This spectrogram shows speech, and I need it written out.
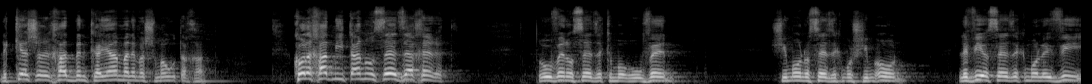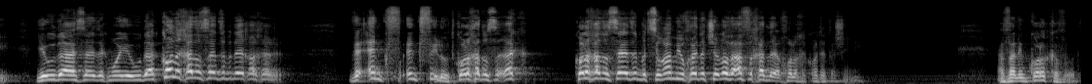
לקשר אחד בין קיימא למשמעות אחת. כל אחד מאיתנו עושה את זה אחרת. ראובן עושה את זה כמו ראובן, שמעון עושה את זה כמו שמעון, לוי עושה את זה כמו לוי, יהודה עושה את זה כמו יהודה, כל אחד עושה את זה בדרך אחרת. ואין כפילות, כל אחד עושה רק, כל אחד עושה את זה בצורה מיוחדת שלו, ואף אחד לא יכול לחקות את השני. אבל עם כל הכבוד,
